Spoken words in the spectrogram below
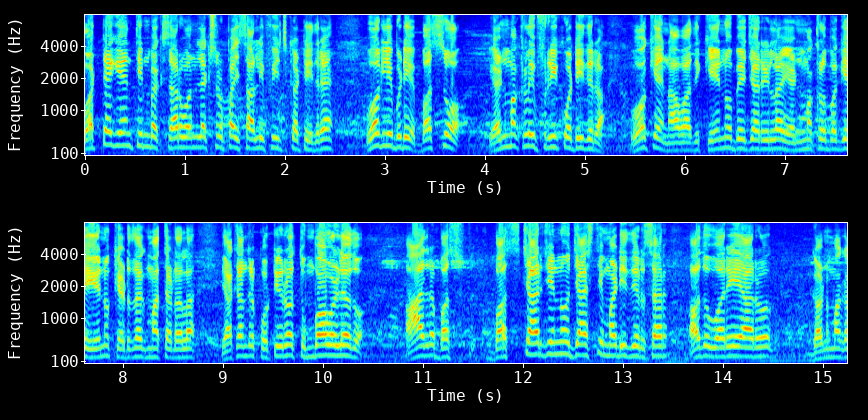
ಹೊಟ್ಟೆಗೆ ಏನು ತಿನ್ಬೇಕು ಸರ್? ಒಂದು ಲಕ್ಷ ರೂಪಾಯಿ ಸಾಲಿ ಫೀಸ್ ಕಟ್ಟಿದರೆ? ಹೋಗಲಿ ಬಿಡಿ, ಬಸ್ಸು. ಹೆಣ್ಮಕ್ಳಿಗೆ ಫ್ರೀ ಕೊಟ್ಟಿದ್ದೀರಾ? ಓಕೆ, ನಾವು ಅದಕ್ಕೇನೂ ಬೇಜಾರಿಲ್ಲ. ಹೆಣ್ಮಕ್ಳ ಬಗ್ಗೆ ಏನೂ ಕೆಟ್ಟದಾಗ ಮಾತಾಡಲ್ಲ. ಯಾಕಂದರೆ ಕೊಟ್ಟಿರೋ ತುಂಬ ಒಳ್ಳೆಯದು ಆದರೆ ಬಸ್ ಬಸ್ ಚಾರ್ಜಿನೂ ಜಾಸ್ತಿ ಮಾಡಿದ್ದೀರಿ ಸರ್? ಅದು ಹೊರೆ ಯಾರು ಗಂಡು ಮಗ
